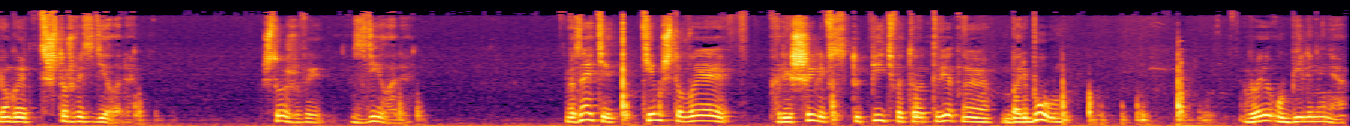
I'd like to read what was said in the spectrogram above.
и он говорит, что же вы сделали? Что же вы сделали? Вы знаете, тем, что вы решили вступить в эту ответную борьбу, вы убили меня.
